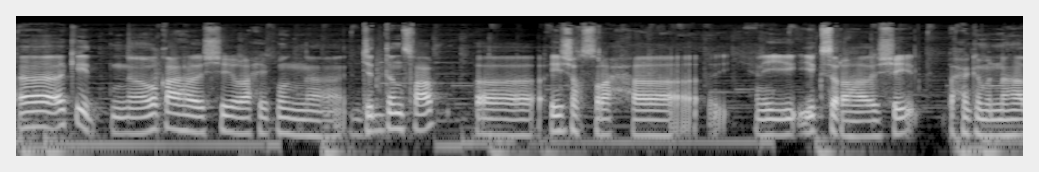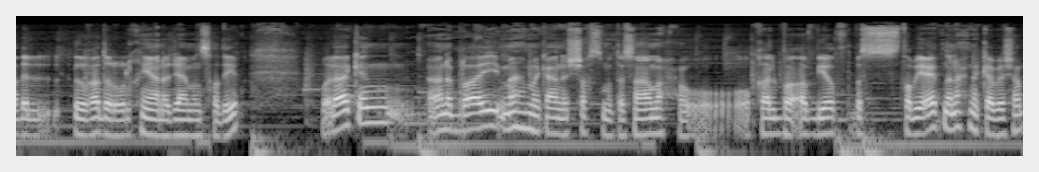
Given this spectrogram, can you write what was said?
آه، أكيد. وقع هذا الشيء راح يكون جدا صعب. آه، أي شخص راح آه، يعني يكسر هذا الشيء بحكم أن هذا الغدر والخيانة جاي من صديق. ولكن أنا برأيي مهما كان الشخص متسامح وقلبه أبيض بس طبيعتنا نحن كبشر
